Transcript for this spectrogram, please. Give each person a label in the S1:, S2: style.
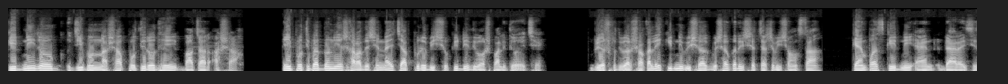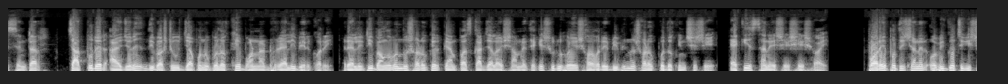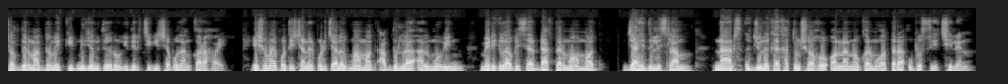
S1: Kidney রোগ জীবন নাশা প্রতিরোধে বাঁচার আশা। এই প্রতিপাদ্য নিয়ে সারা দেশের ন্যায় চাঁদপুরে বিশ্ব কিডনি দিবস পালিত হয়েছে। বৃহস্পতিবার সকালে কিডনি বিষয়ক বেসরকারি স্বেচ্ছাসেবী সংস্থা campus kidney and dialysis centre চাঁদপুরের আয়োজনে দিবসটি উদযাপন উপলক্ষে বর্ণাঢ্য র্যালি বের করে। র্যালিটি বঙ্গবন্ধু সড়কের ক্যাম্পাস কার্যালয়ের সামনে থেকে শুরু হয়ে শহরের বিভিন্ন সড়ক প্রদক্ষিণ শেষে একই স্থানে এসে শেষ হয়। পরে প্রতিষ্ঠানের অভিজ্ঞ চিকিৎসকদের মাধ্যমে কিডনিজনিত রোগীদের চিকিৎসা প্রদান করা হয়। এ সময় প্রতিষ্ঠানের পরিচালক Mohammad Abdullah Al Mubin medical officer doctor Mohammad Zahidul Islam, nurse Julekha Khatun সহ অন্যান্য কর্মকর্তারা উপস্থিত ছিলেন।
